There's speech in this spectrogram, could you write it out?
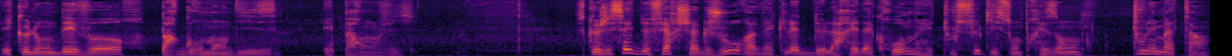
et que l'on dévore par gourmandise et par envie. Ce que j'essaye de faire chaque jour avec l'aide de la Redacroom et tous ceux qui sont présents tous les matins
